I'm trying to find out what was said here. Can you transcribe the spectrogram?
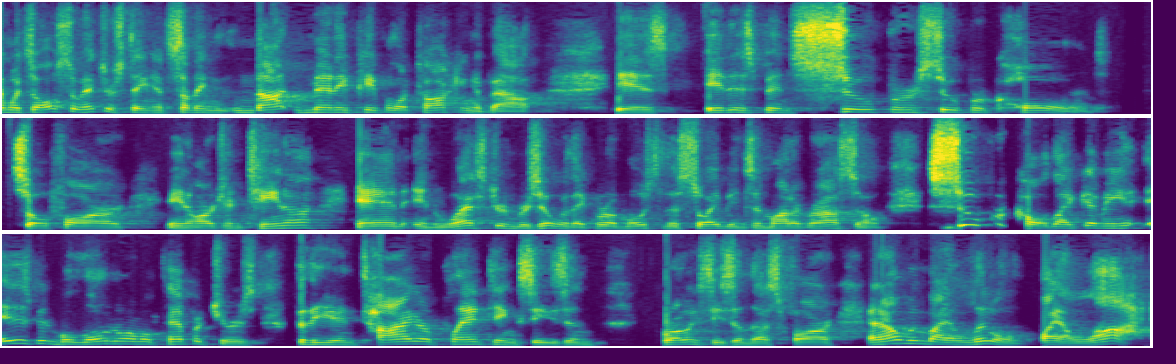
And what's also interesting, it's something not many people are talking about, is it has been super, super cold so far in Argentina and in Western Brazil, where they grow most of the soybeans in Mato Grosso. Super cold. Like, I mean, it has been below normal temperatures for the entire planting season, growing season thus far. And I don't mean by a little, by a lot.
